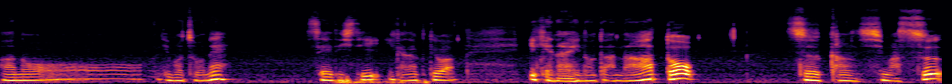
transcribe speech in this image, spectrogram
ああの荷物をね整理していかなくてはいけないのだなと痛感します。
